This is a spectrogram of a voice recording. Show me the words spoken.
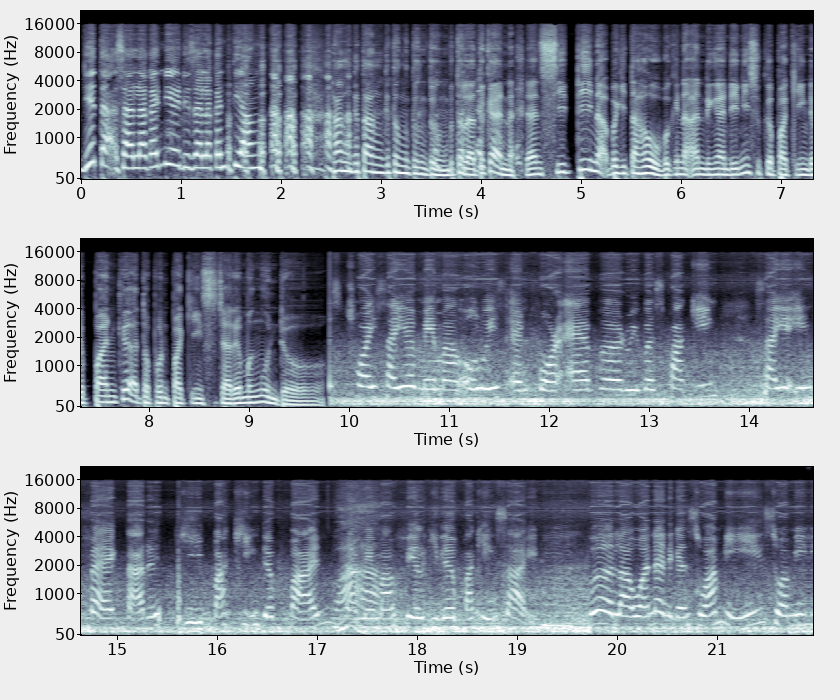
dia tak salahkan dia dia salahkan tiang. Tang ketang ketung tung tung Betul lah tu kan Dan Siti nak bagi tahu Berkenaan dengan dia ni Suka parking depan ke Ataupun parking secara mengundur choice saya memang always and forever reverse parking. Saya in fact tak reti parking depan Wow. dan memang fail gila parking side. Berlawanan dengan suami, suami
